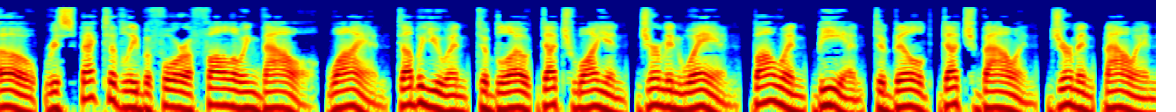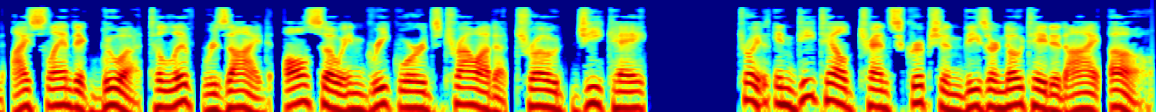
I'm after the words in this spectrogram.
o, respectively before a following vowel. Wyen, wn to blow, Dutch wayen, German wayen, bawen, bien to build, Dutch bouwen, German bauen, Icelandic bua to live, reside. Also in Greek words trauata, trode, gk. In detailed transcription, these are notated i, o.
